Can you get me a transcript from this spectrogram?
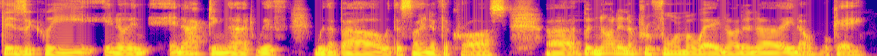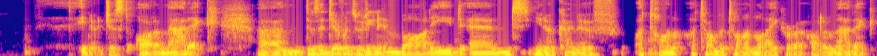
physically, you know, in, enacting that with, with a bow, with the sign of the cross, uh, but not in a pro forma way, not in a, you know, okay, you know just automatic. Um, there's a difference between embodied and you know kind of auton- automaton like or automatic.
